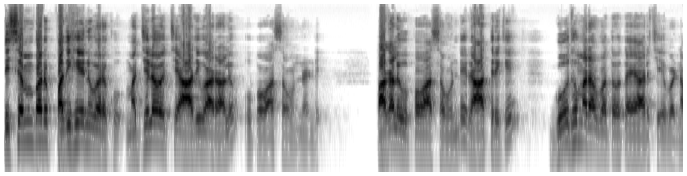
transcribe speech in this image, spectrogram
డిసెంబర్ పదిహేను వరకు మధ్యలో వచ్చే ఆదివారాలు ఉపవాసం ఉండండి. పగలు ఉపవాసం ఉండి రాత్రికి గోధుమ రవ్వతో తయారు చేయబడిన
